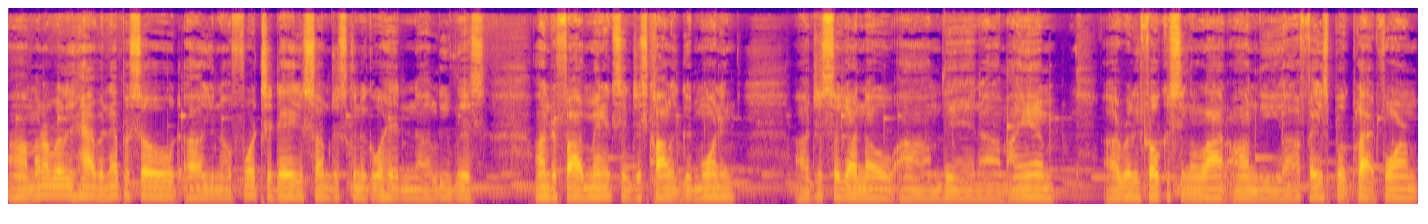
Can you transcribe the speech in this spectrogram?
Um, I don't really have an episode, uh, you know, for today, so I'm just gonna go ahead and leave this under five minutes and just call it good morning. Uh, just so y'all know um, that um, I am uh, really focusing a lot on the uh, Facebook platform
